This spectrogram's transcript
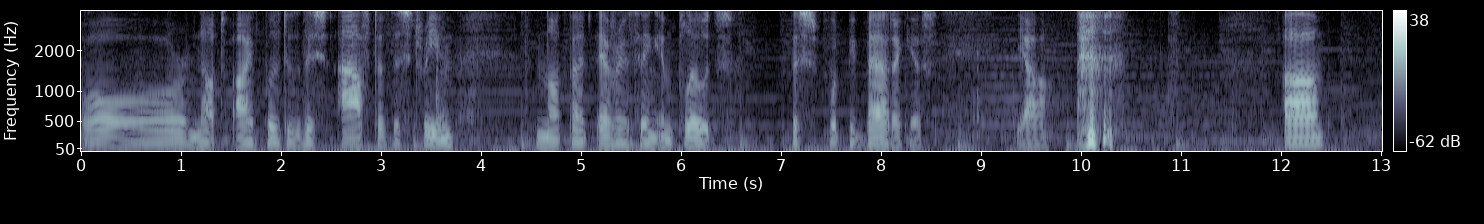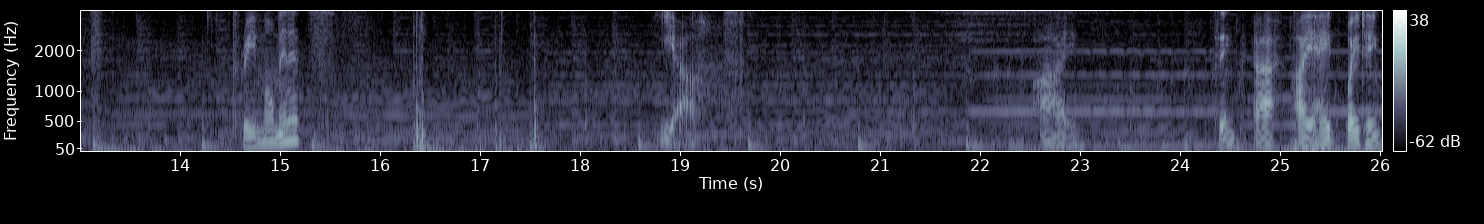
Or not. I will do this after the stream. Not that everything implodes. This would be bad, I guess. Yeah. um, three more minutes. Yeah. I think uh, I hate waiting,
